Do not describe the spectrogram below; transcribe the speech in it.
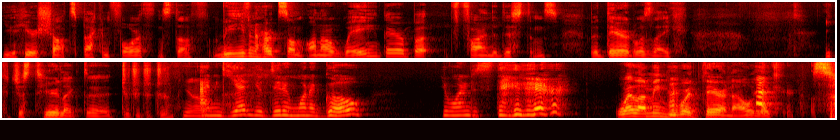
you hear shots back and forth and stuff. We even heard some on our way there, but far in the distance. But there it was like you could just hear like the you know. And yet you didn't want to go. You wanted to stay there. Well, I mean, we were there now. Like, so,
